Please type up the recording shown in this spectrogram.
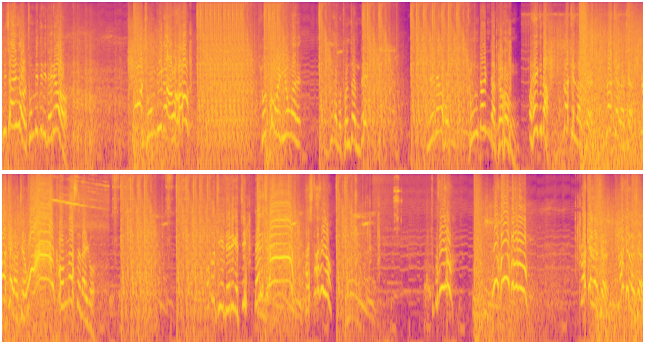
기차에서 좀비들이 내려! 어 좀비가 어 교통을 이용하는 누가 뭐 던졌는데? 얘네가 뭐병 던진다 병. 어 핵이다! 라켓 라켓 런처 라켓 런처 와 겁나 세다 이거 뒤에 내리겠지? 내리지 마 다시 타세요! 죽으세요! 라켓 런처! 라켓 런처!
